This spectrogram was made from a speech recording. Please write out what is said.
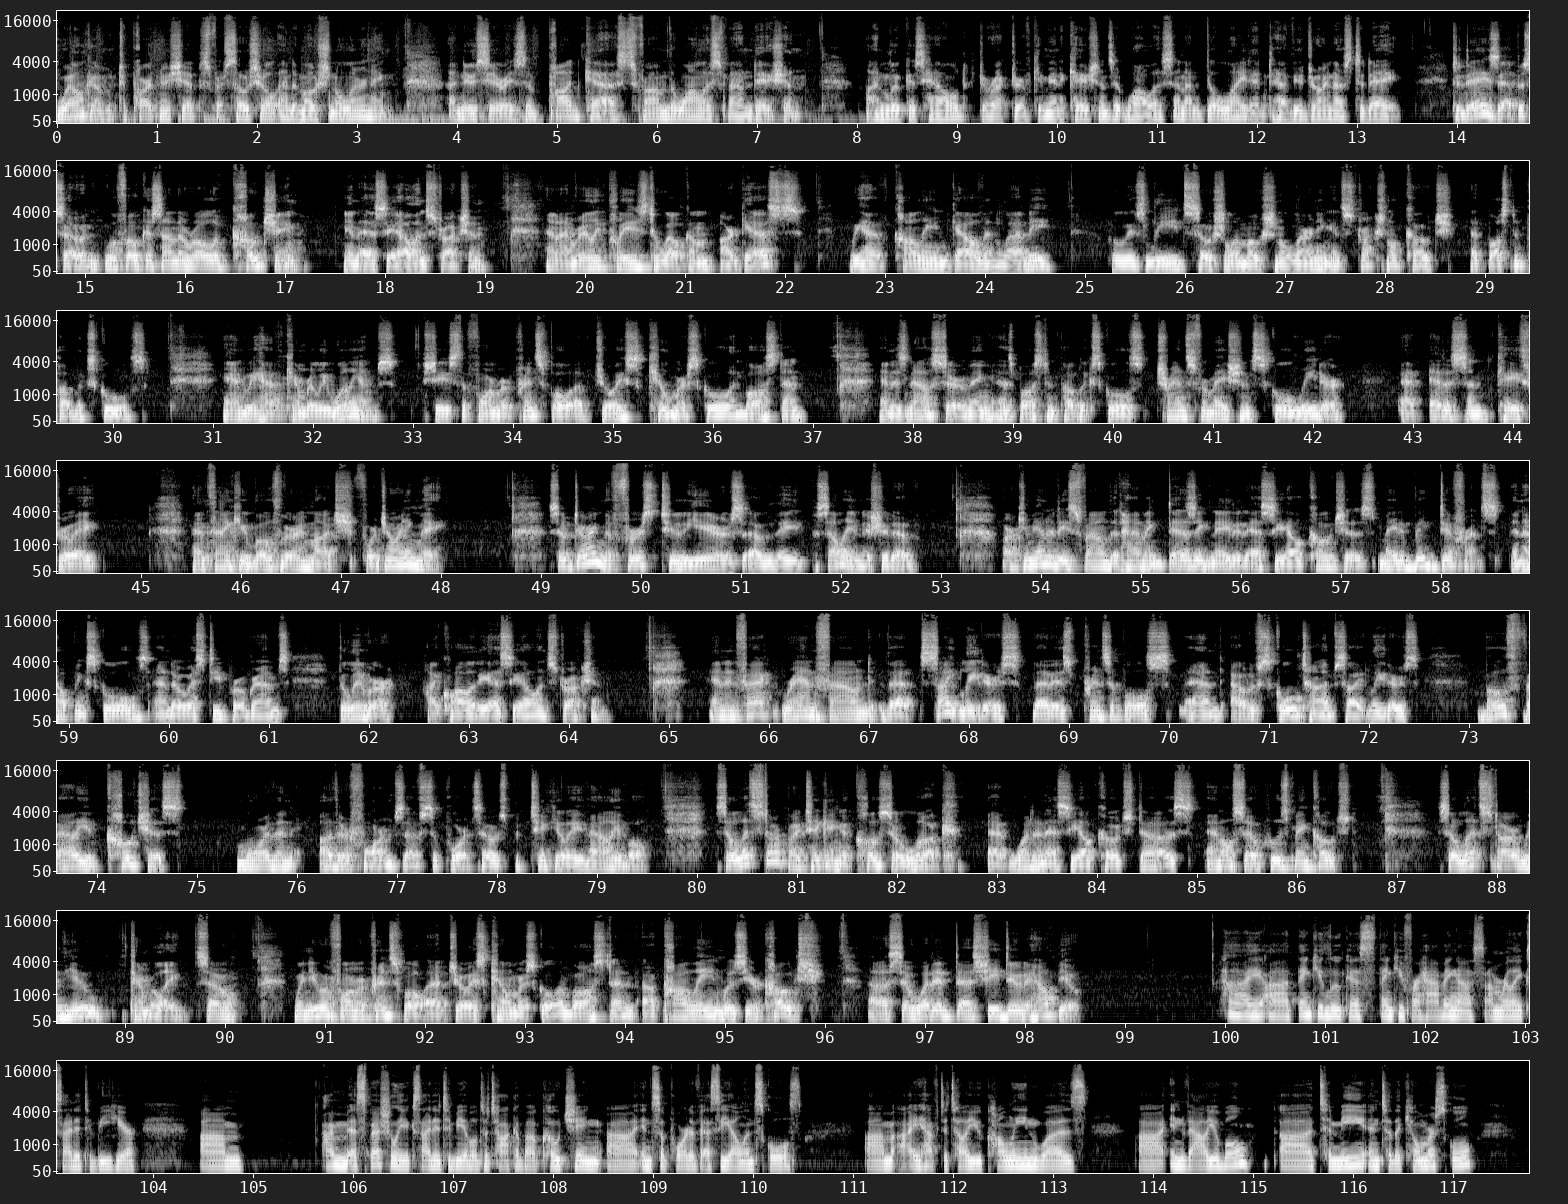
Welcome to Partnerships for Social and Emotional Learning, a new series of podcasts from the Wallace Foundation. I'm Lucas Held, Director of Communications at Wallace, and I'm delighted to have you join us today. Today's episode will focus on the role of coaching in SEL instruction. And I'm really pleased to welcome our guests. We have Colleen Galvin Labby, who is lead social emotional learning instructional coach at Boston Public Schools. And we have Kimberly Williams. She's the former principal of Joyce Kilmer School in Boston and is now serving as Boston Public Schools transformation school leader at Edison K through 8. And thank you both very much for joining me. So during the first two years of the PSELI Initiative, our communities found that having designated SEL coaches made a big difference in helping schools and OST programs deliver high quality SEL instruction. And in fact, RAND found that site leaders, that is, principals and out of school time site leaders, both valued coaches more than other forms of support. So it was particularly valuable. So let's start by taking a closer look at what an SEL coach does and also who's being coached. So let's start with you, Kimberly. So, when you were former principal at Joyce Kilmer School in Boston, uh, Colleen was your coach. Uh, so, what did uh, she do to help you? Hi, uh, thank you, Lucas. Thank you for having us. I'm really excited to be here. Um, I'm especially excited to be able to talk about coaching uh, in support of SEL in schools. Um, I have to tell you, Colleen was uh, invaluable uh, to me and to the Kilmer School.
